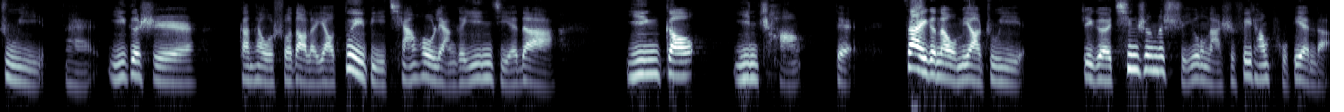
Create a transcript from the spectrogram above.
注意，哎，一个是刚才我说到了要对比前后两个音节的音高音长，对，再一个呢，我们要注意这个轻声的使用呢是非常普遍的，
